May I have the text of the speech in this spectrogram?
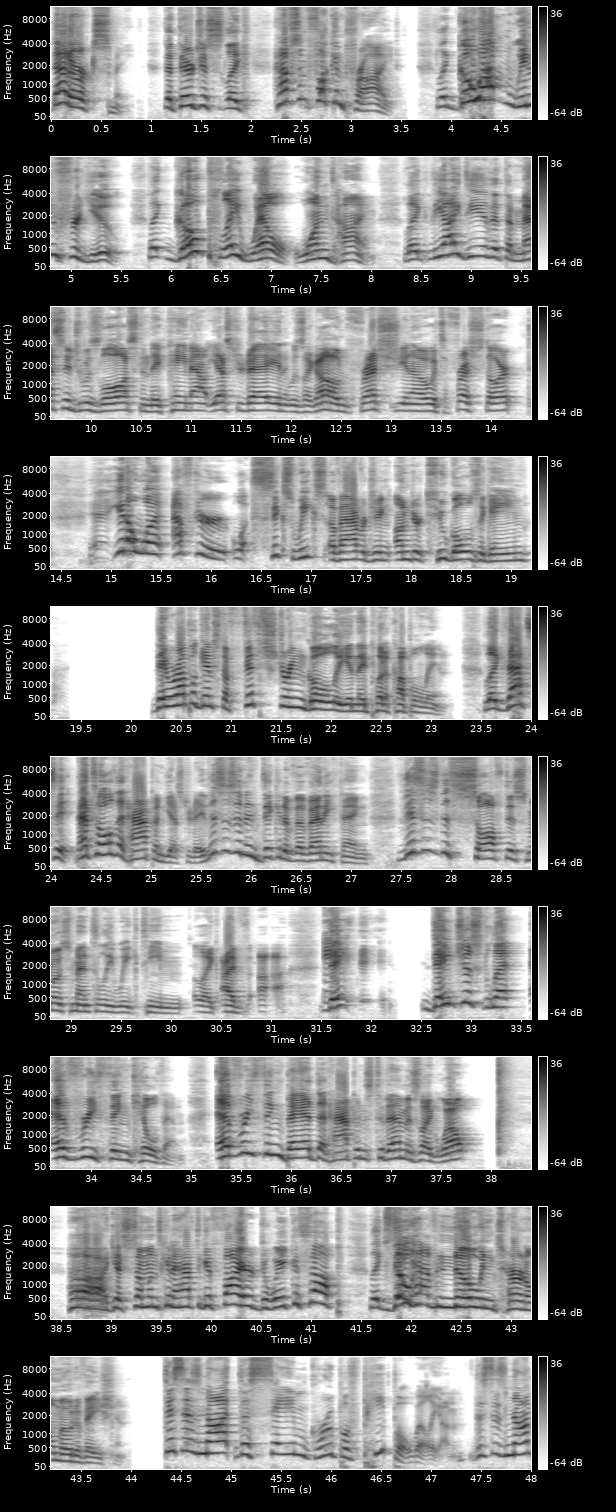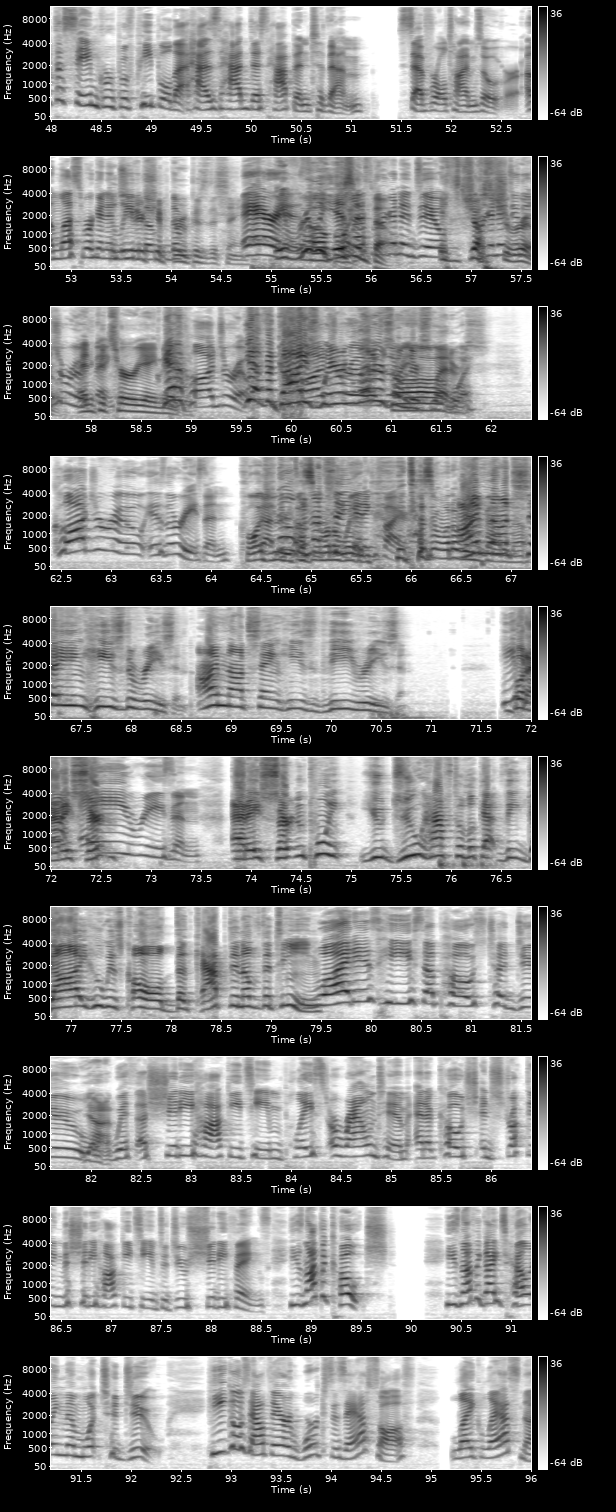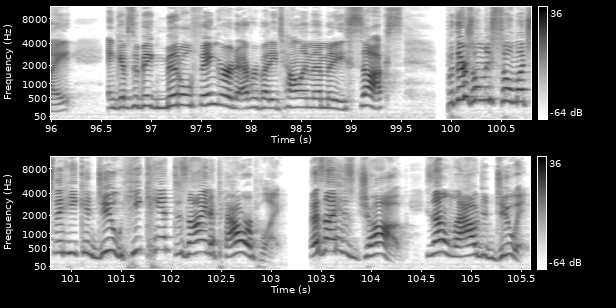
that irks me. That they're just like have some fucking pride. Like go out and win for you. Like go play well one time. Like the idea that the message was lost and they came out yesterday and it was like, oh, fresh, you know, it's a fresh start. Eh, You know what? After what six weeks of averaging under two goals a game, they were up against a fifth string goalie and they put a couple in. Like that's it. That's all that happened yesterday. This isn't indicative of anything. This is the softest, most mentally weak team like I've. Uh, they they just let everything kill them. Everything bad that happens to them is like, well, ah, I guess someone's gonna have to get fired to wake us up. Like they have no internal motivation. This is not the same group of people, William. This is not the same group of people that has had this happen to them several times over. Unless we're going to do leadership the, the, group is the same. There it, It is. really Oh, isn't, Unless though. we're going to do. It's just we're gonna Giroux do the Giroux and thing. Couturier. maybe. Yeah, Claude Giroux. Yeah, the guys Claude wearing Giroux letters on their Oh, sweaters. boy. Claude Giroux is the reason. Claude that Giroux no, doesn't I'm not want to saying win. He doesn't want to win. I'm bad not enough. saying he's the reason. I'm not saying he's the reason. He's but at not a certain- a reason. At a certain point, you do have to look at the guy who is called the captain of the team. What is he supposed to do Yeah. with a shitty hockey team placed around him and a coach instructing the shitty hockey team to do shitty things? He's not the coach. He's not the guy telling them what to do. He goes out there and works his ass off, like last night, and gives a big middle finger to everybody telling them that he sucks. But there's only so much that he can do. He can't design a power play. That's not his job. He's not allowed to do it.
